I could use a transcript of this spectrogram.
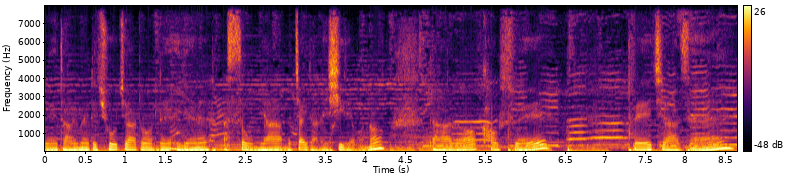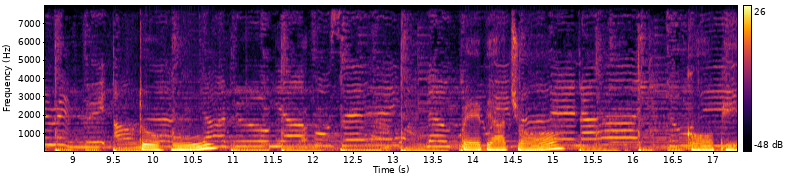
ပဲဒါပေမဲ့တချို့ကြတော့လည်းအရင်အစုံများတာမကြိုက်တာလည်းရှိတယ်ပေါ့နော်ဒါကတော့ခောက်ဆွဲပဲချာစံတို့ဟူပဲပြားကျော်ကော်ဖီ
